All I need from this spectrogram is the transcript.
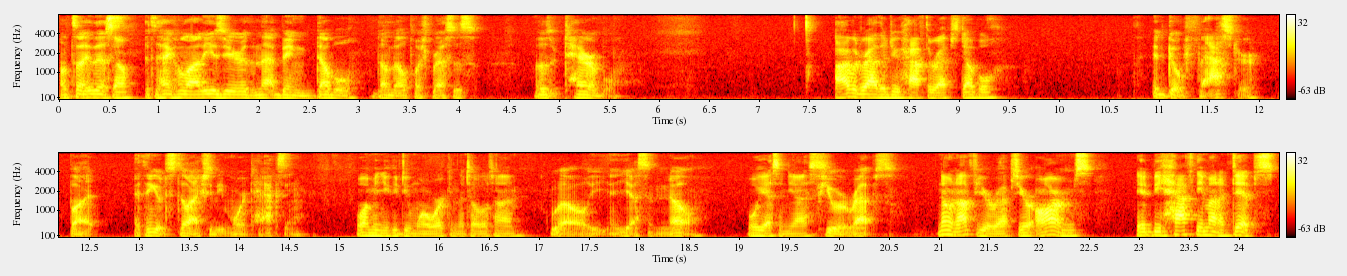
I'll tell you this. So- It's a heck of a lot easier than that being double dumbbell push presses. Those are terrible. I would rather do half the reps double. It'd go faster, but I think it would still actually be more taxing. Well, I mean, you could do more work in the total time. Well, yes and no. Well, yes and yes. Fewer reps. No, not fewer reps. Your arms, it'd be half the amount of dips,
